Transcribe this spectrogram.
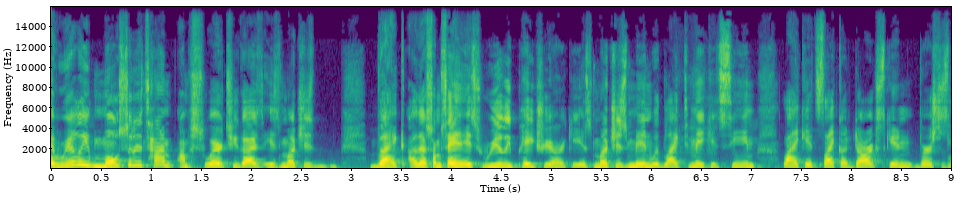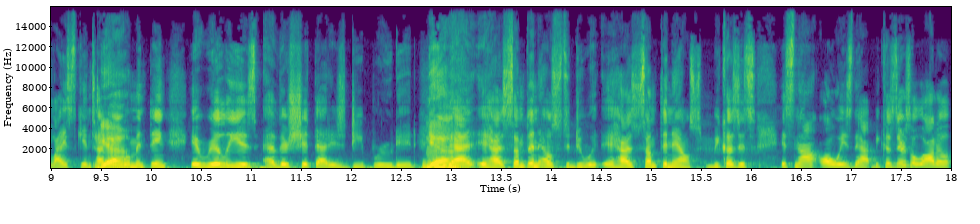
it really, most of the time, I swear to you guys, as much as like uh, that's what I'm saying. It's really patriarchy. As much as men would like to make it seem like it's like a dark skin versus light skin type Yeah. of woman thing, it really is other shit that is deep rooted. Yeah. that it has something else to do with. It has something else because it's it's not always that because there's a lot of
